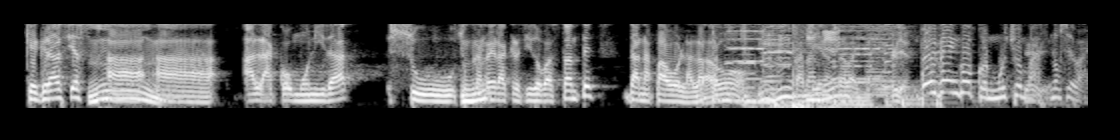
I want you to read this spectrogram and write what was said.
que gracias a, Mm. a- a la comunidad su, carrera ha crecido bastante. Dana Paola, la Claro. también, También. andaba ahí. Voy vengo con mucho más, no se vaya.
